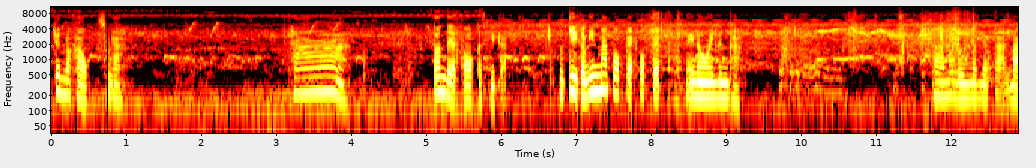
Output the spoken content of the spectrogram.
จนว่าเขาสุกค่ะ ค่ะ ต้นแดดออกกันสนิกะเมื่อกี้ก็ลิ้นมาปอแปะปอแปะน้อยๆหนึงค่ะพามาเบิ่งบรรยากาศบ้าน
